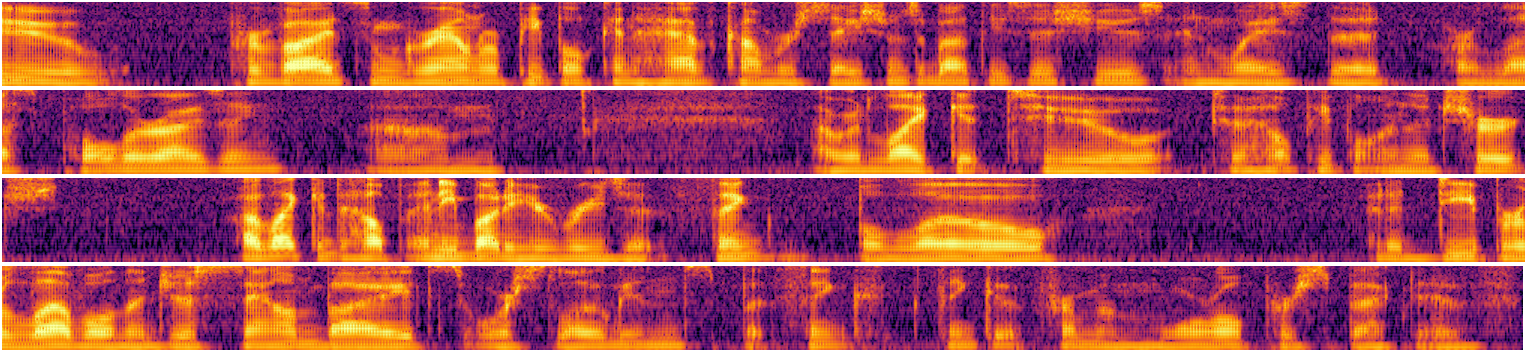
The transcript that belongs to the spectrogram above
to provide some ground where people can have conversations about these issues in ways that are less polarizing. Um, I would like it to to help people in the church. I'd like it to help anybody who reads it think below at a deeper level than just sound bites or slogans, but think think it from a moral perspective.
